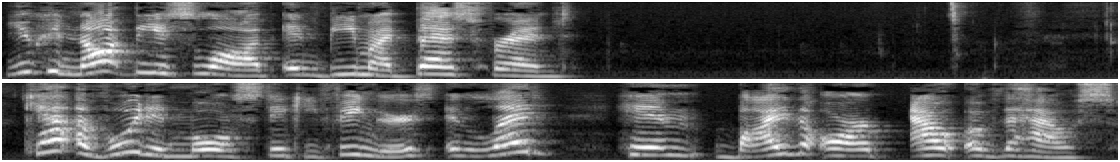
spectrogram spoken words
You cannot be a slob and be my best friend. Cat avoided Mole's sticky fingers and led him by the arm out of the house.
